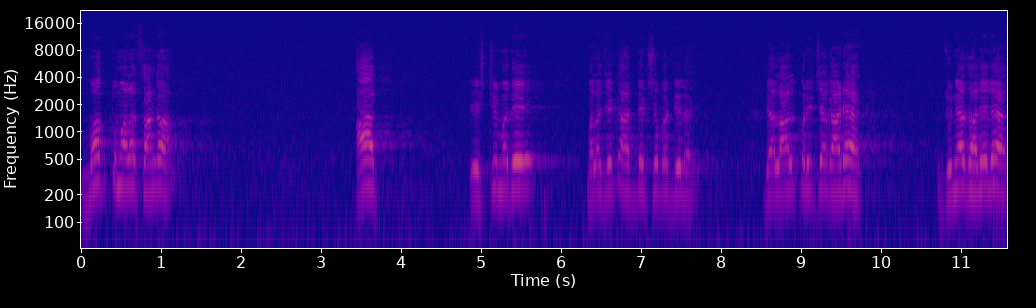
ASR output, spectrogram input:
मग तुम्हाला सांगा आज एस टीमध्ये मला जे काय अध्यक्षपद दिलं आहे ज्या लालपरीच्या गाड्या आहेत जुन्या झालेल्या आहेत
